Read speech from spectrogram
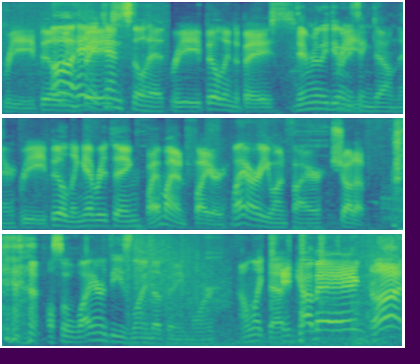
Rebuilding Oh, the hey, base. it can still hit. Rebuilding the base. Didn't really do Re- anything down there. Rebuilding everything. Why am I on fire? Why are you on fire? Shut up. also, why aren't these lined up anymore? I don't like that. Incoming! Ah!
